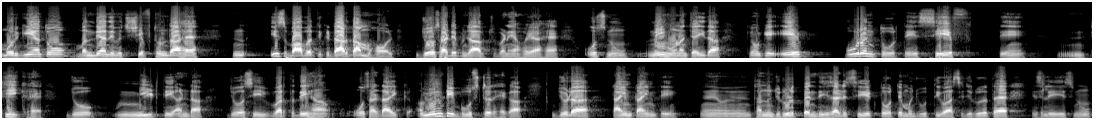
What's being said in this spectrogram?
ਮੁਰਗੀਆਂ ਤੋਂ ਬੰਦਿਆਂ ਦੇ ਵਿੱਚ ਸ਼ਿਫਟ ਹੁੰਦਾ ਹੈ ਇਸ ਬਾਬਤ ਇੱਕ ਡਰ ਦਾ ਮਾਹੌਲ ਜੋ ਸਾਡੇ ਪੰਜਾਬ 'ਚ ਬਣਿਆ ਹੋਇਆ ਹੈ ਉਸ ਨੂੰ ਨਹੀਂ ਹੋਣਾ ਚਾਹੀਦਾ ਕਿਉਂਕਿ ਇਹ ਪੂਰਨ ਤੌਰ ਤੇ ਸੇਫ ਤੇ ਠੀਕ ਹੈ ਜੋ ਮੀਟ ਤੇ ਅੰਡਾ ਜੋ ਅਸੀਂ ਵਰਤਦੇ ਹਾਂ ਉਹ ਸਾਡਾ ਇੱਕ ਇਮਿਊਨਿਟੀ ਬੂਸਟਰ ਹੈਗਾ ਜਿਹੜਾ ਟਾਈਮ ਟਾਈਮ ਤੇ ਸਾਨੂੰ ਜ਼ਰੂਰਤ ਪੈਂਦੀ ਹੈ ਸਾਡੇ ਸਰੀਰਕ ਤੌਰ ਤੇ ਮਜ਼ਬੂਤੀ ਵਾਸਤੇ ਜ਼ਰੂਰਤ ਹੈ ਇਸ ਲਈ ਇਸ ਨੂੰ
